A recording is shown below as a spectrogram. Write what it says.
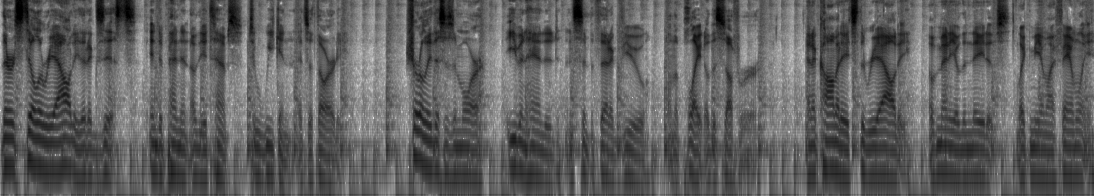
there is still a reality that exists independent of the attempts to weaken its authority. Surely this is a more even handed and sympathetic view on the plight of the sufferer and accommodates the reality of many of the natives, like me and my family,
